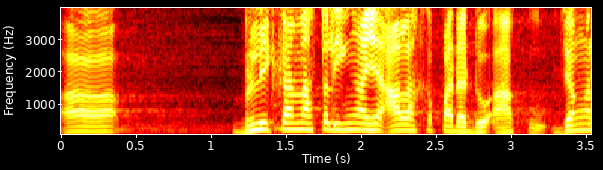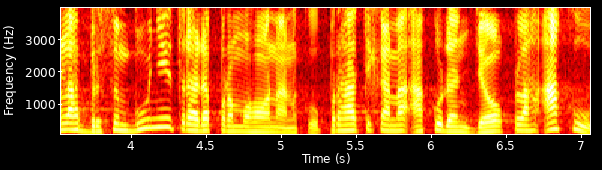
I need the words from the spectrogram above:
e, Berikanlah telinga ya Allah kepada doaku, janganlah bersembunyi terhadap permohonanku, perhatikanlah aku dan jawablah aku,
